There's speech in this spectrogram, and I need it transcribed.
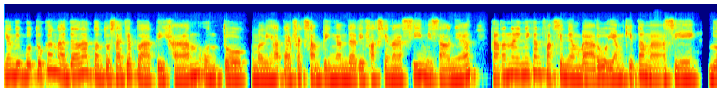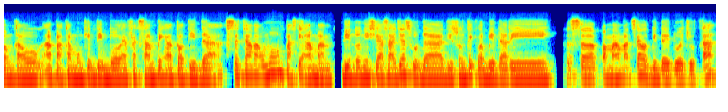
Yang dibutuhkan adalah tentu saja pelatihan untuk melihat efek sampingan dari vaksinasi misalnya, karena ini kan vaksin yang baru yang kita masih masih belum tahu apakah mungkin timbul efek samping atau tidak. Secara umum pasti aman. Di Indonesia saja sudah disuntik lebih dari, sepemahaman saya lebih dari 2 juta,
